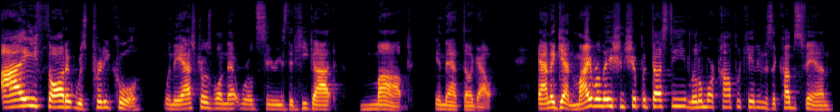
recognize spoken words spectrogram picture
I thought it was pretty cool when the Astros won that World Series that he got mobbed in that dugout. And again, my relationship with Dusty, a little more complicated as a Cubs fan.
